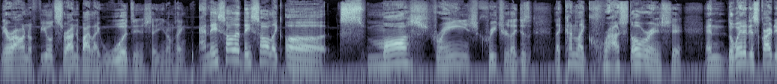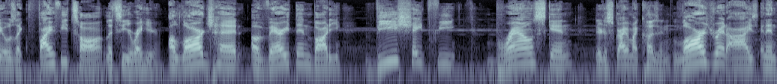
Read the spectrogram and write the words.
they were out in a field surrounded by like woods and shit. You know what I'm saying? And they saw that they saw like a small, strange creature, like just like kind of like crouched over and shit. And the way they described it, it was like five feet tall. Let's see it right here. A large head, a very thin body, V-shaped feet, brown skin they're describing my cousin, large red eyes, and then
